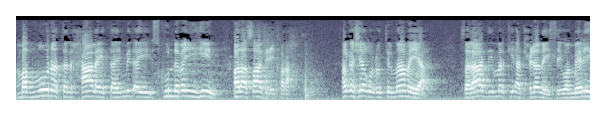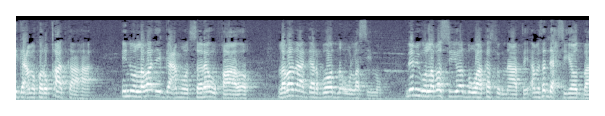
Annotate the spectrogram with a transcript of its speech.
Madmuunatan xaal ay tahay mid ay isku naban yihiin. Alasaabici faraha halkan sheekhu wuxuu tilmaamayaa salaadii markii aad xidhanaysay waa meelihii gacmo koruqaadka ahaa inuu labadii gacmood sare u qaado labadaa garboodna uu la simo. Nebigu laba siyoodba waa ka sugnaatay ama saddex siyoodba.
